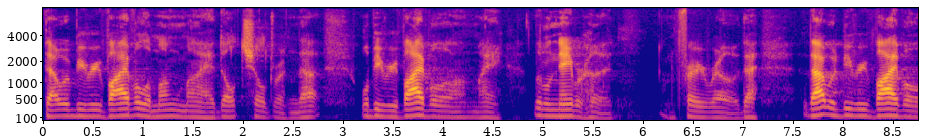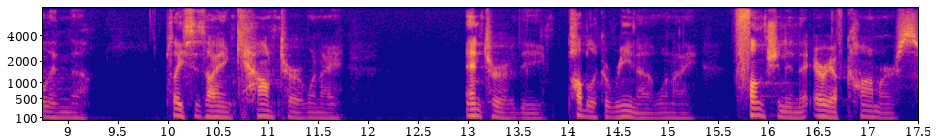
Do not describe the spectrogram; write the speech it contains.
That would be revival among my adult children. That will be revival on my little neighborhood on Ferry Road. That, that would be revival in the places I encounter when I enter the public arena, when I function in the area of commerce,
